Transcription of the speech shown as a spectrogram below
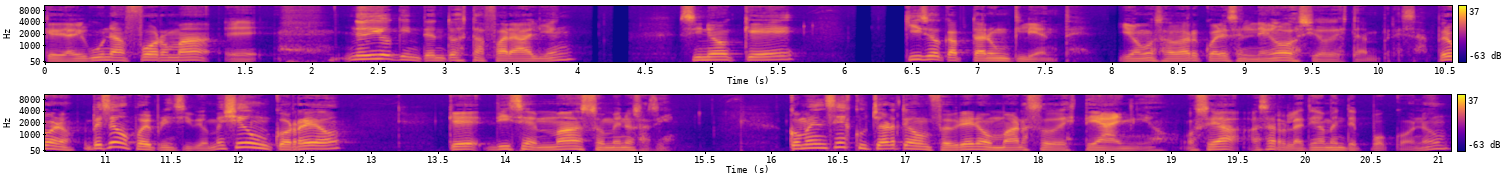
que de alguna forma, eh, no digo que intentó estafar a alguien, sino que quiso captar un cliente y vamos a ver cuál es el negocio de esta empresa. Pero bueno, empecemos por el principio. Me llega un correo que dice más o menos así. Comencé a escucharte en febrero o marzo de este año, o sea, hace relativamente poco, ¿no?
